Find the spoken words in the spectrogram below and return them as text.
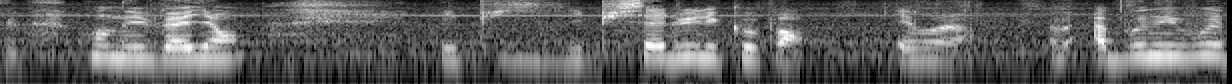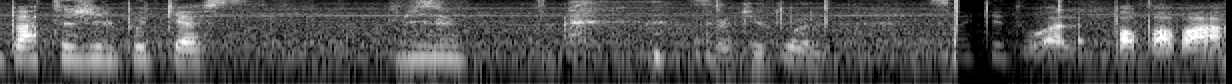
on est vaillants. Et puis, et puis salut les copains. Et voilà. Abonnez-vous et partagez le podcast. Bisous. 5 étoiles. 5 étoiles. Pa, pa, pa.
